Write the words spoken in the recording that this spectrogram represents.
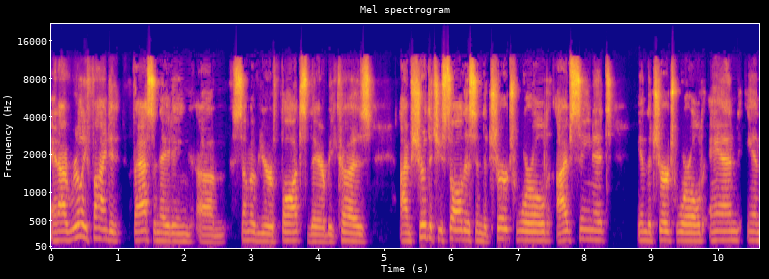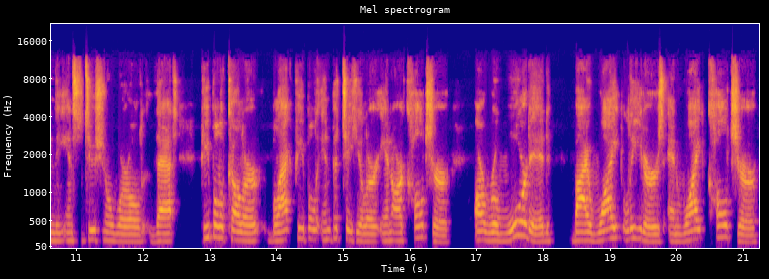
And i really find it fascinating um, some of your thoughts there because i'm sure that you saw this in the church world. I've seen it in the church world and in the institutional world that people of color black people in particular in our culture are rewarded by white leaders and white culture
